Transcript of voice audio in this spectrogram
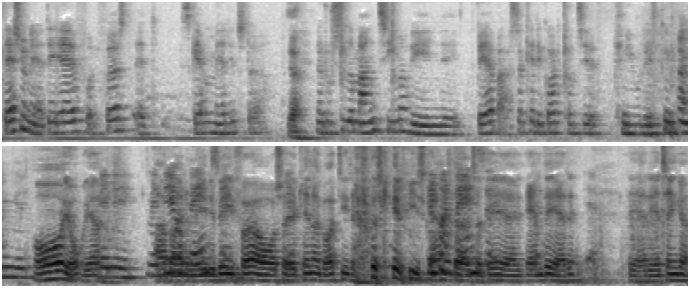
stationære, det er jo for det første, at skærmen er lidt større. Ja. Når du sidder mange timer ved en øh, bærbar, så kan det godt komme til at knive lidt en gang imellem. Åh oh, jo, ja. Men, øh, men det er jo en med EDB i vanesag. 40 år, så jeg kender godt de der forskellige er skærmstørrelser. Det er, jamen, det er det. Ja. Det er det. Jeg tænker,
